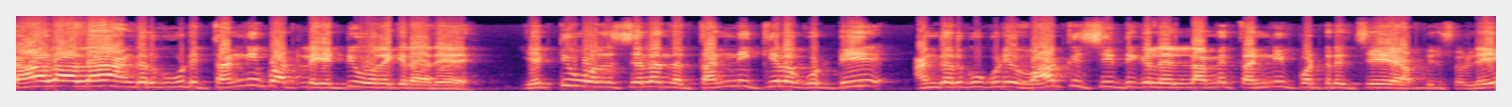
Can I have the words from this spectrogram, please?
காலால அங்க இருக்கக்கூடிய தண்ணி பாட்டில எட்டி உதைக்கிறாரு. எட்டி உதச்சல அந்த தண்ணி கீழே கொட்டி அங்க இருக்கக்கூடிய வாக்கு சீட்டுகள் எல்லாமே தண்ணி பட்டுருச்சு அப்படின்னு சொல்லி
